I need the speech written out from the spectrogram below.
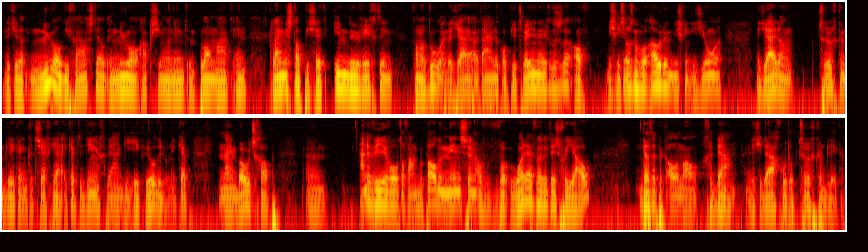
Dat je dat nu al die vraag stelt en nu al actie onderneemt, een plan maakt en kleine stapjes zet in de richting van het doel. En dat jij uiteindelijk op je 92ste, of misschien zelfs nog wel ouder, misschien iets jonger, dat jij dan terug kunt blikken en kunt zeggen, ja, ik heb de dingen gedaan die ik wilde doen. Ik heb mijn boodschap um, aan de wereld of aan bepaalde mensen of whatever het is voor jou dat heb ik allemaal gedaan. En dat je daar goed op terug kunt blikken.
